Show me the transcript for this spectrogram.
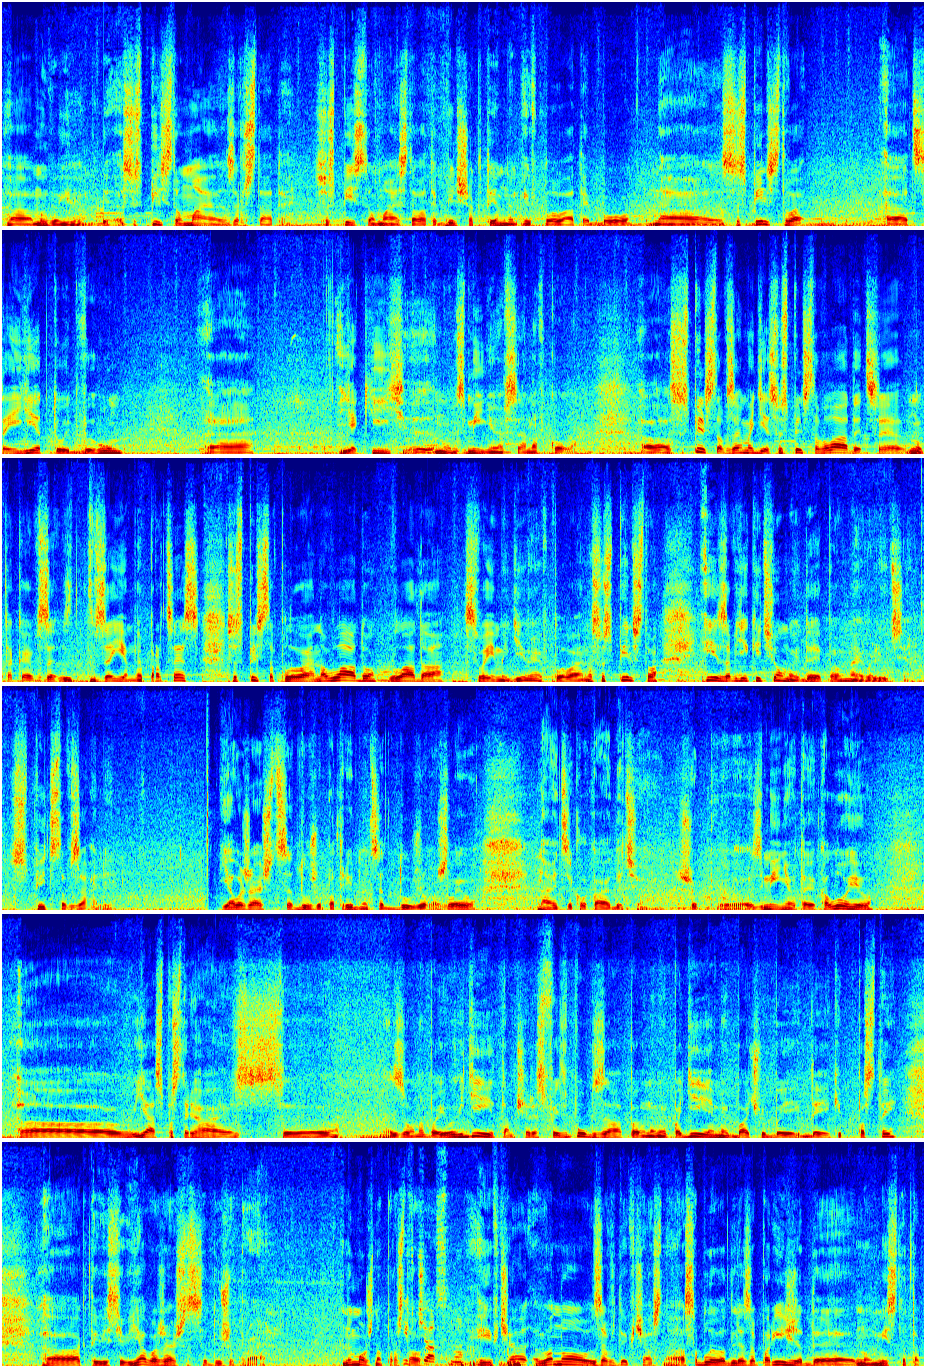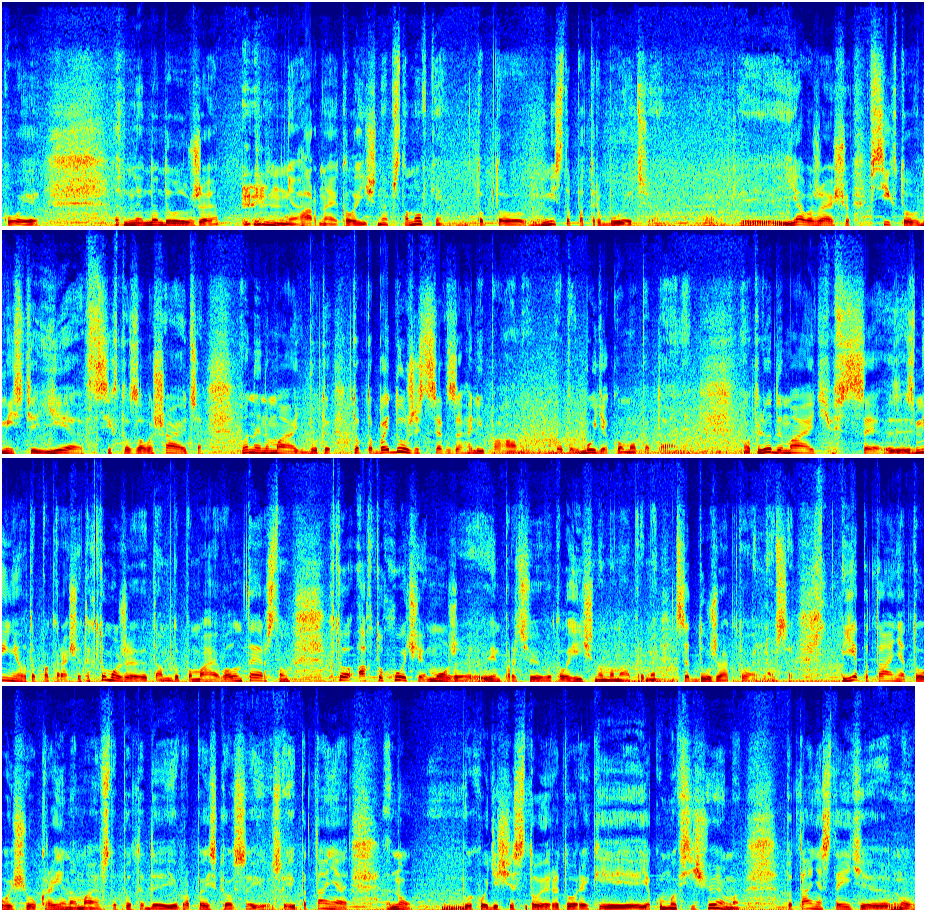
е, ми воюємо. Суспільство має зростати, суспільство має ставати більш активним і впливати, бо е, суспільство е, це і є той двигун. е, Який е, ну, змінює все навколо. Е, Суспільство, взаємодія, суспільство влади це ну, такий взаємний процес. Суспільство впливає на владу, влада своїми діями впливає на суспільство, і завдяки цьому йде певна еволюція. Суспільство взагалі. Я вважаю, що це дуже потрібно, це дуже важливо. Навіть закликаю до цього, щоб змінювати екологію. Е, Я спостерігаю з е, зони бойових дій там через Фейсбук за певними подіями, бачу деякі пости е, активістів. Я вважаю, що це дуже правильно. Не можна просто І вчасно. і вча... воно завжди вчасно, особливо для Запоріжжя, де ну, місто такої не, не дуже гарної екологічної обстановки. Тобто місто потребує цього. От. І я вважаю, що всі, хто в місті є, всі, хто залишаються, вони не мають бути. Тобто байдужість це взагалі погано, от в будь-якому питанні. От люди мають все змінювати, покращити. Хто може там допомагає волонтерством, хто, а хто хоче, може, він працює в екологічному напрямі. Це дуже актуально все. Є питання того, що Україна має вступити до Європейського Союзу. І питання, ну, виходячи з тої риторики, яку ми всі чуємо, питання стоїть, ну,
